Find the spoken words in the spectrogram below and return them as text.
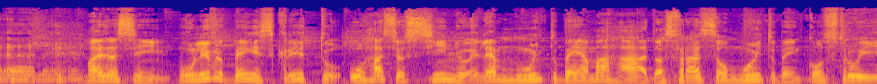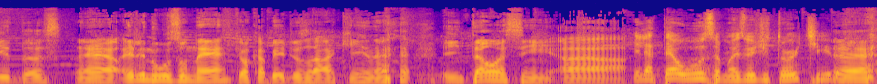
da Van, né? Mas assim, um livro bem escrito, o raciocínio, ele é muito bem amarrado, as frases são muito bem construídas, né? Ele não usa o né, que eu acabei de usar aqui, né? Então, assim, a, Ele até usa, mas o editor tira. É.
